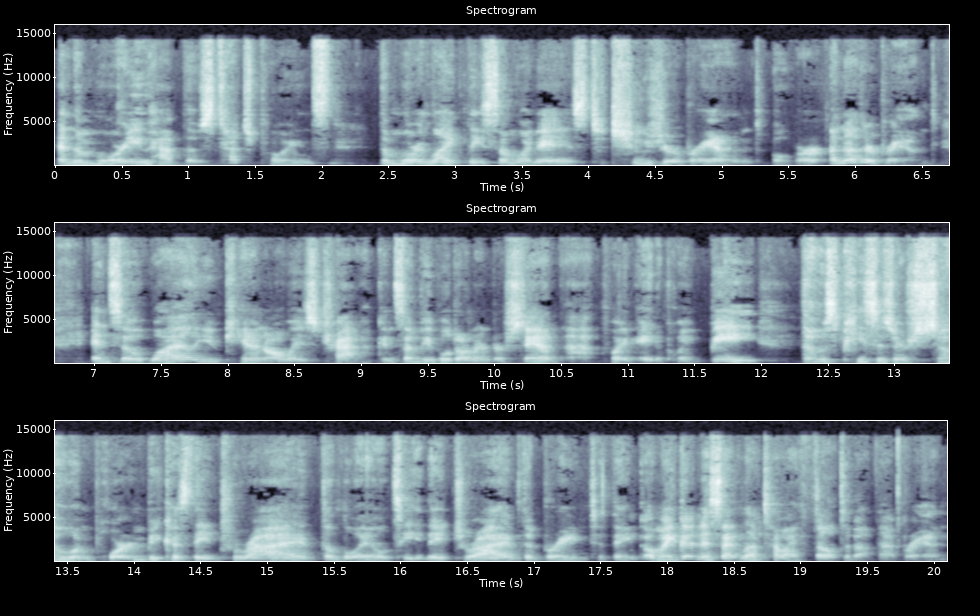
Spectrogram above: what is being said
And the more you have those touch points, the more likely someone is to choose your brand over another brand. And so while you can always track, and some people don't understand that point A to point B, those pieces are so important because they drive the loyalty. They drive the brain to think, oh my goodness, I loved how I felt about that brand.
